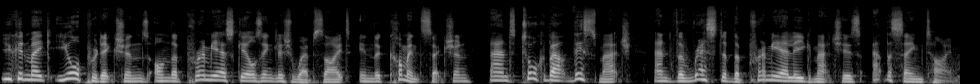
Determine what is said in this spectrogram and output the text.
You can make your predictions on the Premier Skills English website in the comments section and talk about this match and the rest of the Premier League matches at the same time.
